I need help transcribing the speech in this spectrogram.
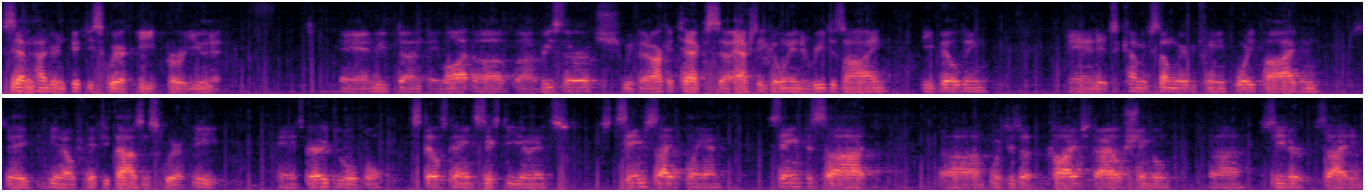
750 square feet per unit. And we've done a lot of uh, research. We've had architects uh, actually go in and redesign the building and it's coming somewhere between 45 and, say, you know, 50,000 square feet. And it's very doable. It's still staying 60 units, same site plan, same facade, uh, which is a cottage-style shingle uh, cedar siding,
